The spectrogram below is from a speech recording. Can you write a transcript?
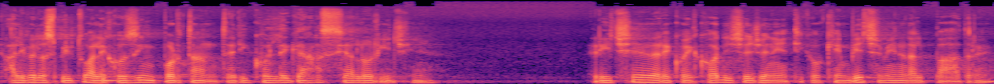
a livello spirituale è così importante ricollegarsi all'origine, ricevere quel codice genetico che invece viene dal Padre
